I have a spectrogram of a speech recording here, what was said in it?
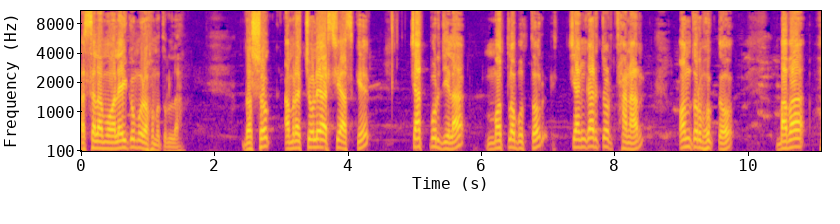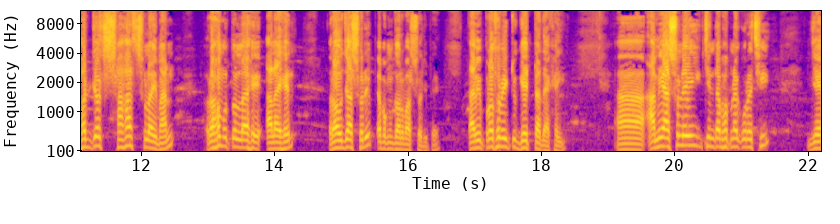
আসসালামু আলাইকুম রহমতুল্লাহ। দর্শক, আমরা চলে আসছি আজকে চাঁদপুর জেলা মতলব উত্তর চ্যাঙ্গারচর থানার অন্তর্ভুক্ত বাবা হজরত শাহ সুলাইমান রহমতুল্লাহ আলাহের রওজা শরীফ এবং দরবার শরীফে। আমি প্রথমে একটু গেটটা দেখাই। আমি আসলেই চিন্তা ভাবনা করেছি যে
